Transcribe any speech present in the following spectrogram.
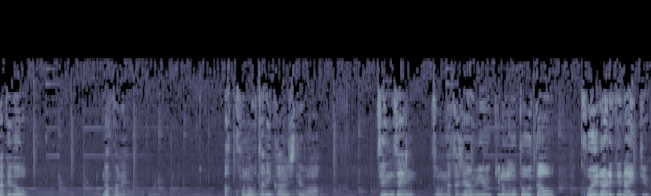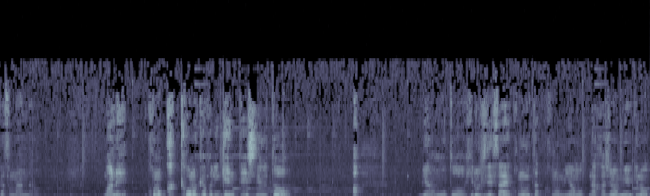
だけどなんかねあこの歌に関しては全然その中島みゆきの元歌を超えられてないっていうかそのなんだろう。真似このこの曲に限定して言うとあ宮本浩次でさえこの歌この宮本中島みゆきの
